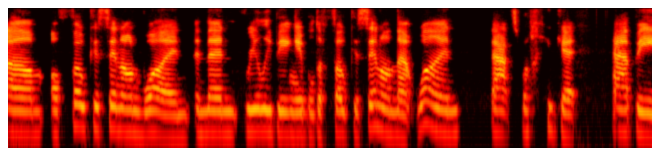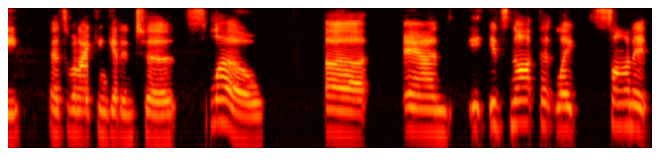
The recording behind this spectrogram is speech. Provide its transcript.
Um, I'll focus in on one, and then really being able to focus in on that one, that's when I get happy. That's when I can get into flow. Uh, and it, it's not that like sonnet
